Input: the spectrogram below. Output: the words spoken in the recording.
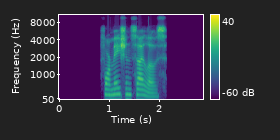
Formation silos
